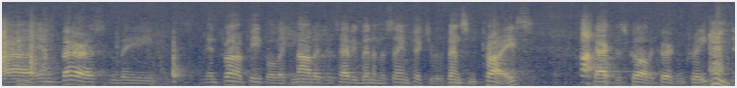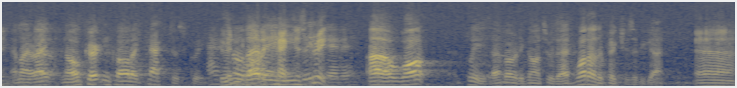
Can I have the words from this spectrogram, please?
uh, embarrassedly in front of people acknowledged as having been in the same picture with Vincent Price, Cactus called it Curtain Creek. Am I right? No, Curtain called it Cactus Creek. You know that ain't easy. Uh, Walt, please, I've already gone through that. What other pictures have you got? Uh,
